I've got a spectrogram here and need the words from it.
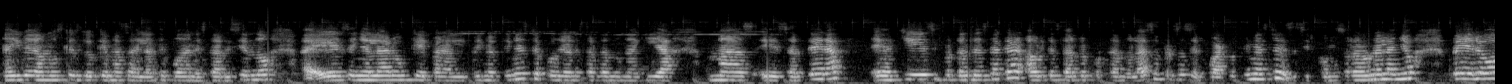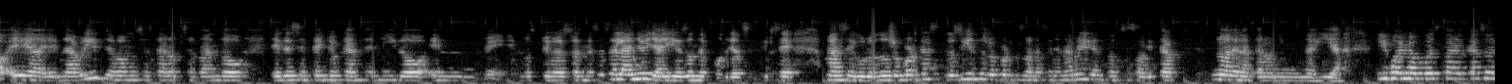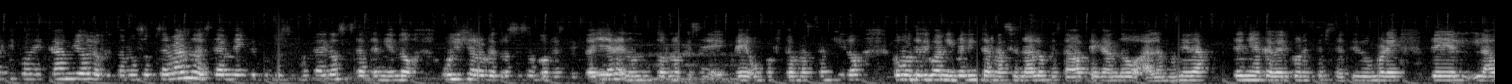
Ahí veamos qué es lo que más adelante puedan estar diciendo. Eh, señalaron que para el primer trimestre podrían estar dando una guía más certera. Eh, aquí es importante destacar, ahorita están reportando las empresas el cuarto trimestre, es decir, cómo cerraron el año, pero eh, en abril ya vamos a estar observando el desempeño que han tenido en, los primeros tres meses del año y ahí es donde podrían sentirse más seguros los reportes. Los siguientes reportes van a ser en abril, entonces ahorita no adelantaron ninguna guía. Y bueno, pues para el caso del tipo de cambio, lo que estamos observando está en 20.52, está teniendo un ligero retroceso con respecto a ayer, en un entorno que se ve un poquito más tranquilo. Como te digo, a nivel internacional, lo que estaba pegando a la moneda tenía que ver con esta incertidumbre del,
